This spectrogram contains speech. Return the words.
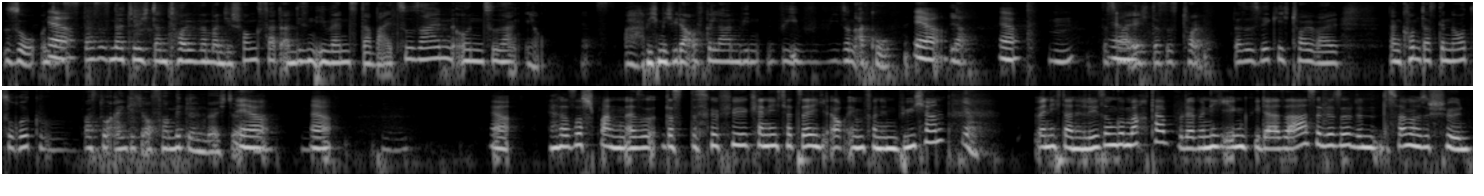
so, und Ja. das, das ist natürlich dann toll, wenn man die Chance hat, an diesen Events dabei zu sein und zu sagen, ah, habe ich mich wieder aufgeladen wie, wie, wie so ein Akku. Ja. Ja, Ja. das Ja. war echt, das ist toll. Das ist wirklich toll, weil dann kommt das genau zurück, was du eigentlich auch vermitteln möchtest. Ja. Ne? Ja. Ja. Ja, das ist spannend. Also das, das Gefühl kenne ich tatsächlich auch eben von den Büchern. Ja. Wenn ich da eine Lesung gemacht habe oder wenn ich irgendwie da saß oder so, dann das war immer so schön,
